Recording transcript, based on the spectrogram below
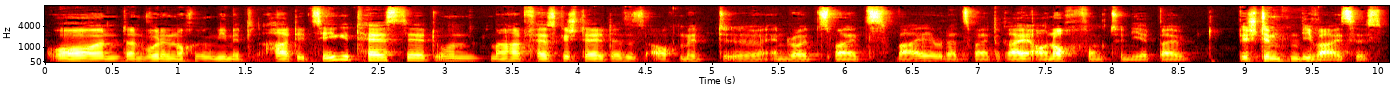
Und dann wurde noch irgendwie mit HTC getestet und man hat festgestellt, dass es auch mit äh, Android 2.2 oder 2.3 auch noch funktioniert bei bestimmten Devices.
